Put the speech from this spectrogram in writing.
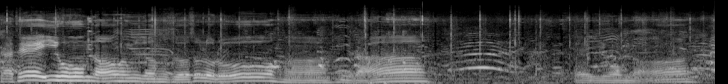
자, 대 2호 홈런 황민정 선수 솔로로 어, 합니다. 대 2호 홈런.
